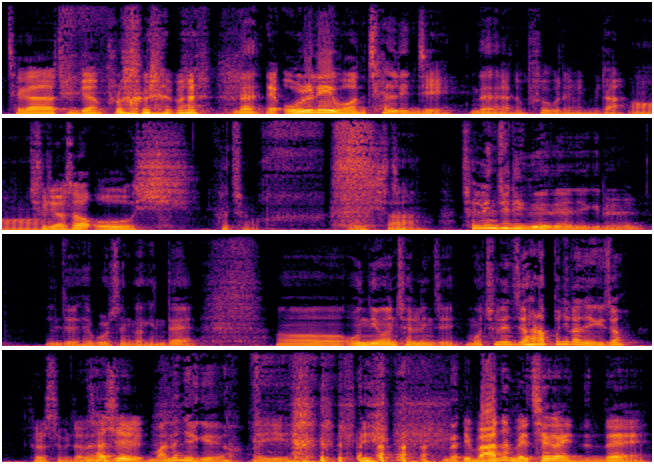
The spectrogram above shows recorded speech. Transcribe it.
제가 준비한 프로그램은, 네. 네, Only One Challenge라는 네. 프로그램입니다. 어, 줄여서 OOC. 그렇죠. 자, 챌린지 리그에 대한 얘기를 이제 해볼 생각인데, 어, Only One Challenge. 뭐 챌린지 하나뿐이라는 얘기죠? 그렇습니다. 네, 사실, 맞는 얘기예요. 네, 이, 이, 네. 이 많은 매체가 있는데,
